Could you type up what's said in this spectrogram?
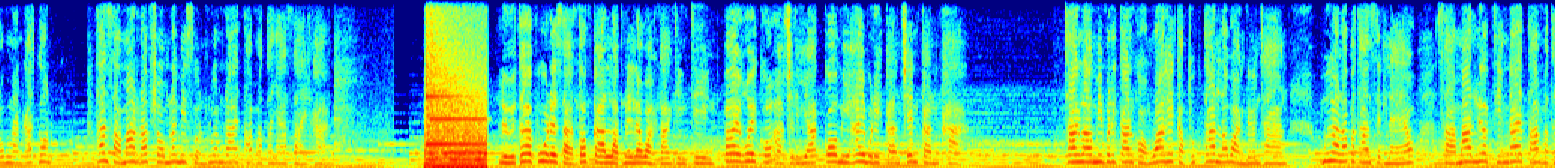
ลงนันกัสกอนท่านสามารถรับชมและมีส่วนร่วมได้ตามอัธยาศัยค่ะ หรือถ้าผู้โดยสารต้องการหลับในระหว่างทางจริง ๆ ป้ายห้อยคออัจฉริยะก็มีให้บริการเช่นกันค่ะ ทางเรามีบริการของว่างให้กับทุกท่านระหว่างเดินทาง เมื่อรับประทานเสร็จแล้ว สามารถเลือกทิ้งได้ตามอัธ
